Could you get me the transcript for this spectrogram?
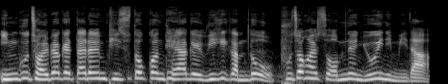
인구 절벽에 따른 비수도권 대학의 위기감도 부정할 수 없는 요인입니다.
